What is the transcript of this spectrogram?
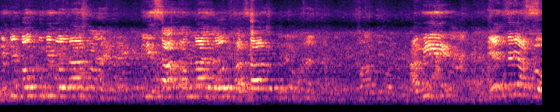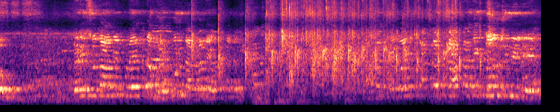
नितीन भाऊ तुम्ही बोलला की सात आमदार दोन खासदार. आम्ही एक जरी असलो तरी सुद्धा आम्ही प्रयत्न भरपूर करणार एवढं दोन दिलेली आहे.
